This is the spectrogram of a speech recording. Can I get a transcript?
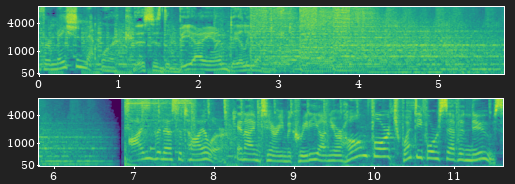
Information Network. This is the BIN Daily Update. I'm Vanessa Tyler. And I'm Terry McCready on your home for 24 7 News,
